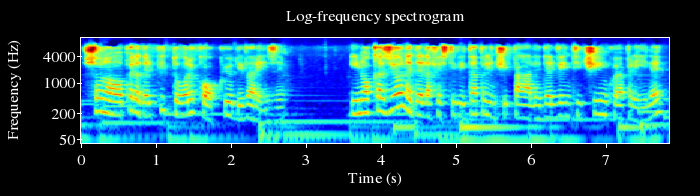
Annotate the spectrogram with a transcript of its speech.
sono opera del pittore Cocchio di Varese. In occasione della festività principale del 25 aprile,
